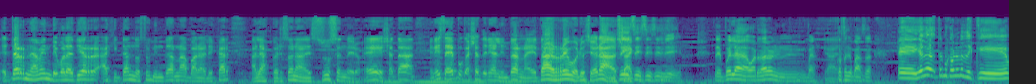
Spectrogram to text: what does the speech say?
Eternamente por la tierra, agitando su linterna para alejar a las personas de su sendero. Eh, ya está. En esa época ya tenía linterna, eh, estaba revolucionado. Sí, Jack. sí, sí, sí, sí. Después la guardaron, bueno, cosas que pasan. Eh, y ahora tenemos que hablar de que...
